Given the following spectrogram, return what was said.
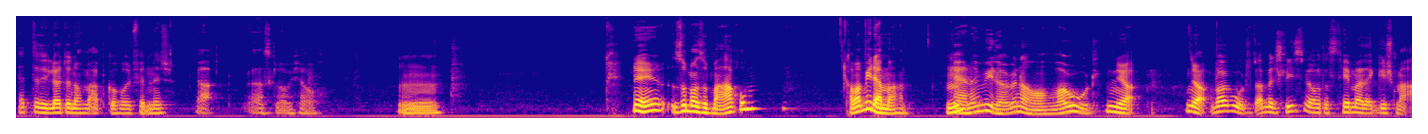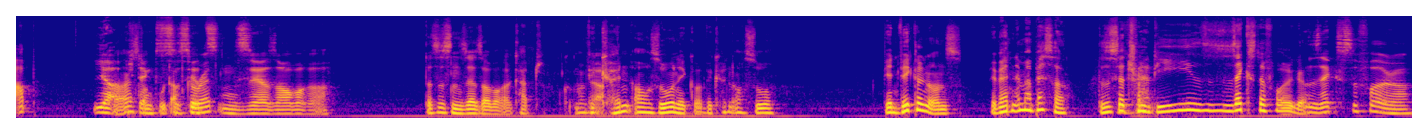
hätte die Leute nochmal abgeholt, finde ich. Ja, das glaube ich auch. Hm. Nee, summa summarum. Kann man wieder machen. Hm? Gerne wieder, genau. War gut. Ja. Ja, war gut. Damit schließen wir auch das Thema, denke ich mal, ab. Ja, ja ich denke, das ist jetzt ein sehr sauberer. Das ist ein sehr sauberer Cut. Guck mal, wir ja. können auch so, Nico. Wir können auch so. Wir entwickeln uns. Wir werden immer besser. Das ist jetzt schon die sechste Folge. Sechste Folge.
